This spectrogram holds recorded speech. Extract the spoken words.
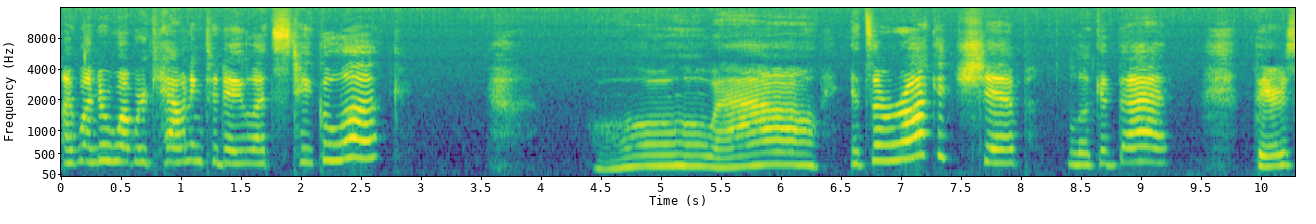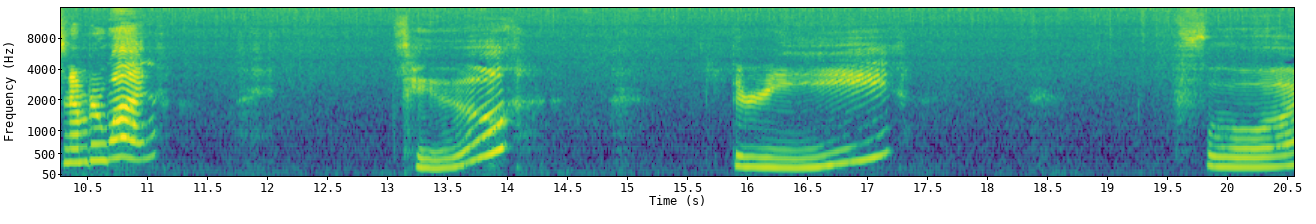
I wonder what we're counting today. Let's take a look. Oh, wow. It's a rocket ship. Look at that. There's number one, two, three, four,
